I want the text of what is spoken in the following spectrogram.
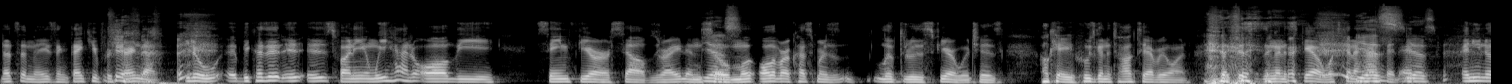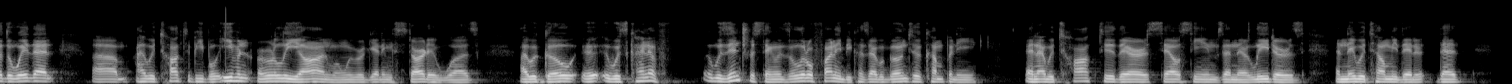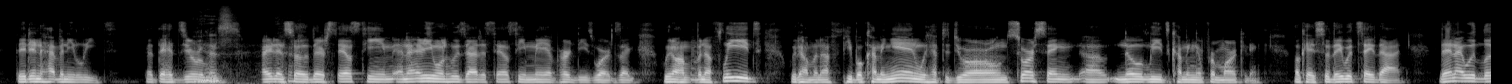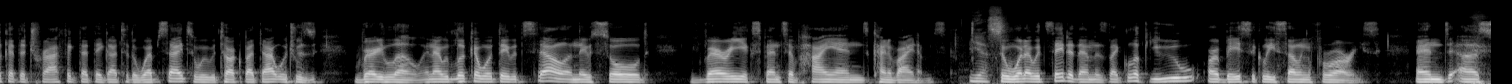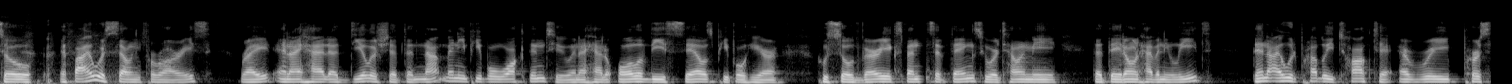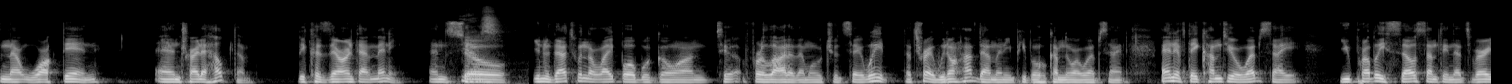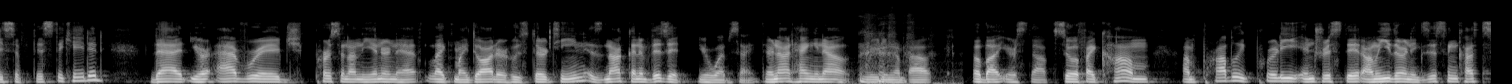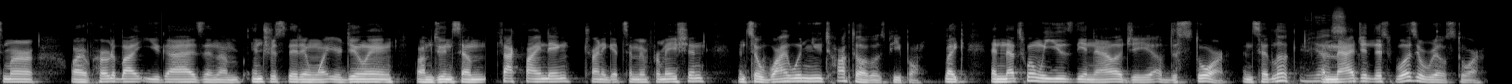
That's amazing. Thank you for sharing that. You know, because it, it is funny, and we had all the same fear ourselves, right? And yes. so mo- all of our customers live through this fear, which is, okay, who's going to talk to everyone? Like this isn't going to scale. What's going to yes, happen? And, yes. and you know, the way that um, I would talk to people even early on when we were getting started was I would go. It, it was kind of it was interesting. It was a little funny because I would go into a company and I would talk to their sales teams and their leaders, and they would tell me that that they didn't have any leads, that they had zero yes. leads, right? And so their sales team and anyone who's at a sales team may have heard these words like, "We don't have enough leads, we don't have enough people coming in, we have to do our own sourcing, uh, no leads coming in from marketing." Okay, so they would say that. Then I would look at the traffic that they got to the website, so we would talk about that, which was very low, and I would look at what they would sell, and they sold very expensive high end kind of items. Yes. So what I would say to them is like, look, you are basically selling Ferraris. And uh, so if I were selling Ferraris, right, and I had a dealership that not many people walked into, and I had all of these salespeople here who sold very expensive things who are telling me that they don't have any leads, then I would probably talk to every person that walked in and try to help them because there aren't that many. And so yes you know that's when the light bulb would go on to for a lot of them which would say wait that's right we don't have that many people who come to our website. And if they come to your website you probably sell something that's very sophisticated that your average person on the internet like my daughter who's 13 is not going to visit your website they're not hanging out reading about about your stuff so if i come i'm probably pretty interested i'm either an existing customer or I've heard about you guys and I'm interested in what you're doing, or I'm doing some fact finding, trying to get some information. And so why wouldn't you talk to all those people? Like, and that's when we use the analogy of the store and said, look, yes. imagine this was a real store.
